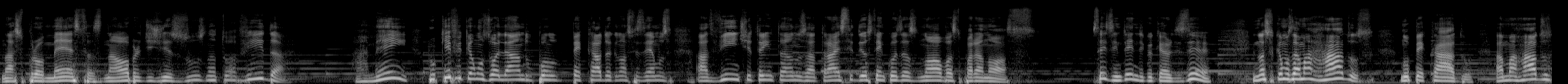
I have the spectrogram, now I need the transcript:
nas promessas, na obra de Jesus na tua vida. Amém? Por que ficamos olhando para o pecado que nós fizemos há 20, 30 anos atrás, se Deus tem coisas novas para nós? Vocês entendem o que eu quero dizer? E nós ficamos amarrados no pecado, amarrados,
